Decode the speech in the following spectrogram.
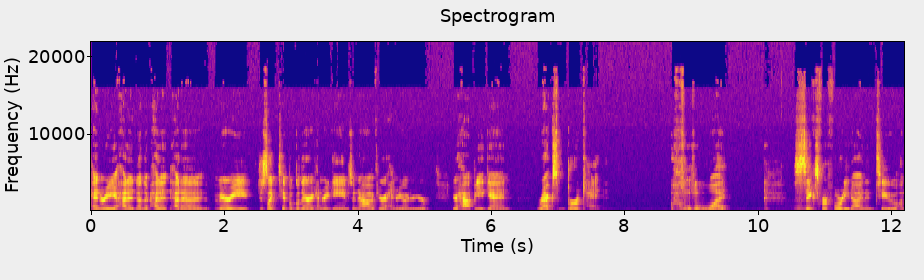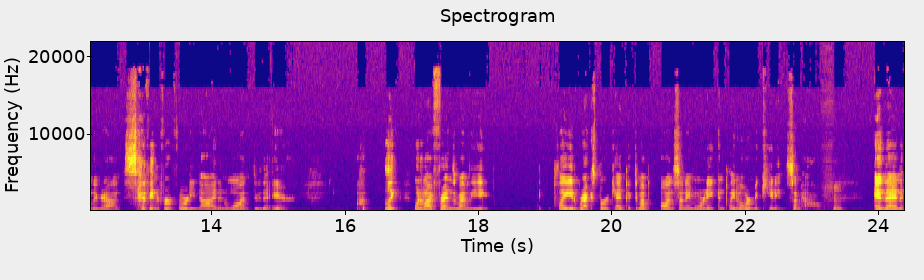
Henry had another had a, had a very just like typical Derrick Henry game. So now if you're a Henry owner, you're you're happy again. Rex Burkhead, what? Six for forty nine and two on the ground. Seven for forty nine and one through the air. Like one of my friends in my league played Rex Burkhead, picked him up on Sunday morning, and played him over McKinnon somehow, Hmm. and then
